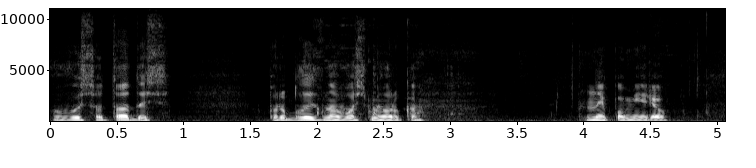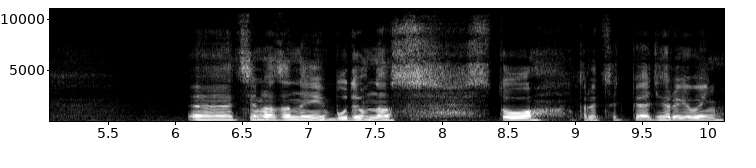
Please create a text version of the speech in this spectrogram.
Висота десь приблизно восьмерка. Не поміряв. Е, Ціна за неї буде в нас 135 гривень.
